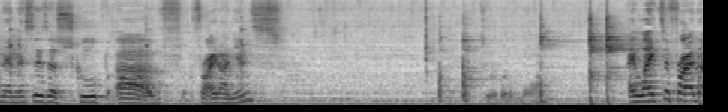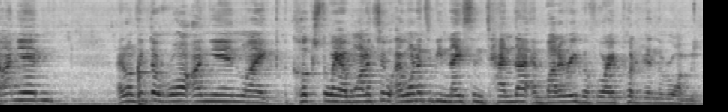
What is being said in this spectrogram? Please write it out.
And then this is a scoop of fried onions. Do a little more. I like to fry the onion. I don't think the raw onion like cooks the way I want it to. I want it to be nice and tender and buttery before I put it in the raw meat.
